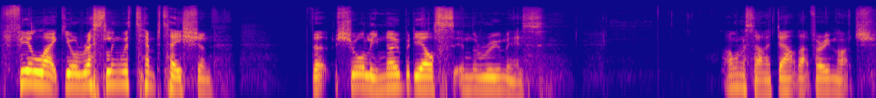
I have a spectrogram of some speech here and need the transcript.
feel like you're wrestling with temptation that surely nobody else in the room is. I want to say I doubt that very much.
